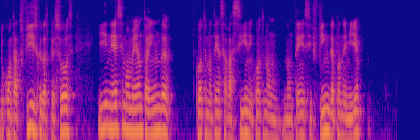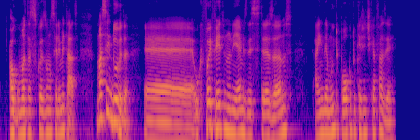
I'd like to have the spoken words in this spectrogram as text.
do contato físico das pessoas e nesse momento ainda, enquanto não tem essa vacina, enquanto não, não tem esse fim da pandemia, algumas dessas coisas vão ser limitadas. Mas sem dúvida, é, o que foi feito no NIEMS nesses três anos ainda é muito pouco do que a gente quer fazer.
